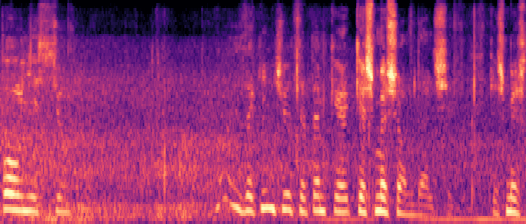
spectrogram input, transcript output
повністю. Ну і закінчується тим ки- кишмишом далі. Кишмиш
